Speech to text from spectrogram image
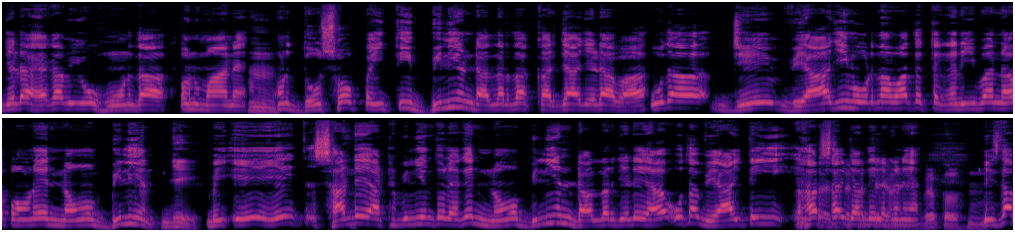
ਜਿਹੜਾ ਹੈਗਾ ਵੀ ਉਹ ਹੋਣ ਦਾ ਅਨੁਮਾਨ ਹੂੰ। ਹੁਣ 235 ਬਿਲੀਅਨ ਡਾਲਰ ਦਾ ਕਰਜ਼ਾ ਜਿਹੜਾ ਵਾ ਉਹਦਾ ਜੇ ਵਿਆਜ ਹੀ ਮੋੜਨਾ ਵਾ ਤਾਂ ਤਕਰੀਬਨ ਪੌਣੇ 9 ਬਿਲੀਅਨ। ਜੀ। ਬਈ ਇਹ 8.5 ਬਿਲੀਅਨ ਤੋਂ ਲੈ ਕੇ 9 ਬਿਲੀਅਨ ਡਾਲਰ ਜਿਹੜੇ ਆ ਉਹ ਤਾਂ ਵਿਆਜ ਤੇ ਹੀ ਹਰ ਸਾਲ ਜਾਂਦੇ ਲੱਗਣੇ ਆ। ਇਸ ਦਾ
